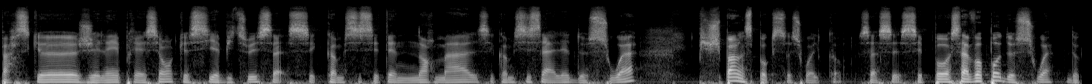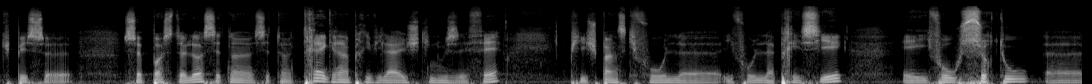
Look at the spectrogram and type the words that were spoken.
parce que j'ai l'impression que s'y habituer, c'est comme si c'était normal, c'est comme si ça allait de soi. Puis je pense pas que ce soit le cas. Ça c'est pas ça va pas de soi d'occuper ce, ce poste-là. C'est un, un très grand privilège qui nous est fait. Puis je pense qu'il faut l'apprécier. Et il faut surtout euh,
